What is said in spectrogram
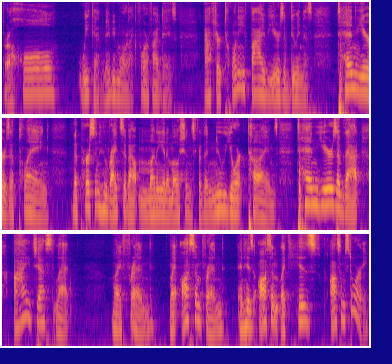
for a whole weekend, maybe more, like four or five days. After 25 years of doing this, 10 years of playing the person who writes about money and emotions for the New York Times, 10 years of that, I just let my friend, my awesome friend, and his awesome, like his awesome story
